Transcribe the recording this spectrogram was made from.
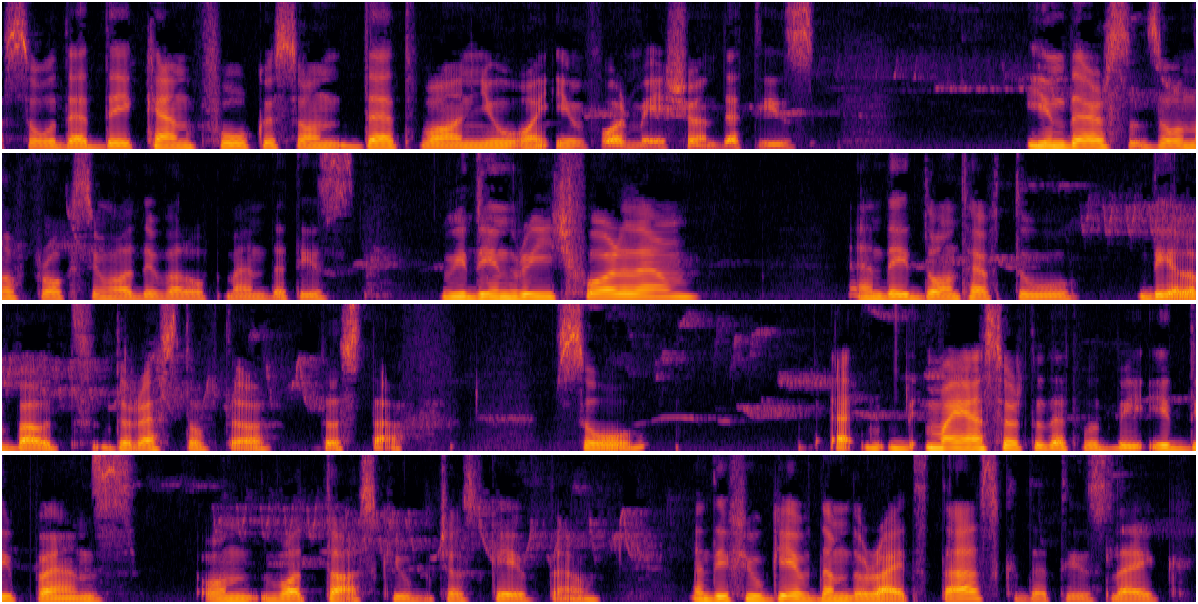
so that they can focus on that one new information that is in their zone of proximal development that is within reach for them and they don't have to deal about the rest of the, the stuff. So uh, my answer to that would be it depends on what task you just gave them and if you gave them the right task that is like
